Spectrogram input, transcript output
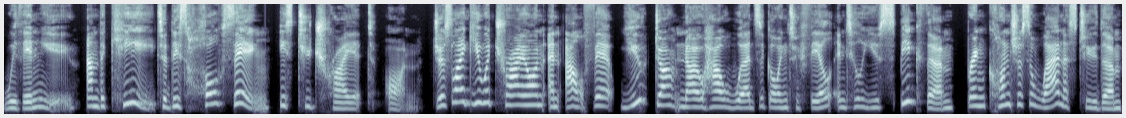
within you? And the key to this whole thing is to try it on. Just like you would try on an outfit, you don't know how words are going to feel until you speak them, bring conscious awareness to them,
